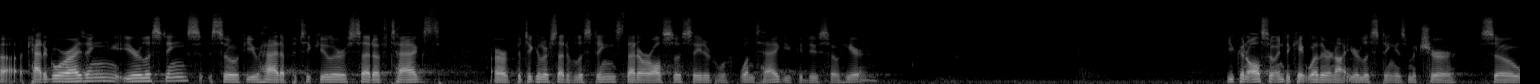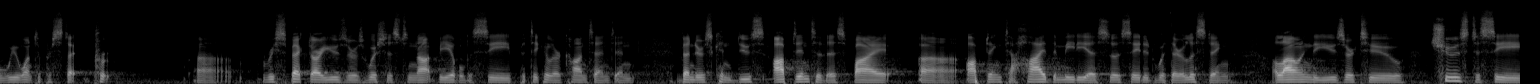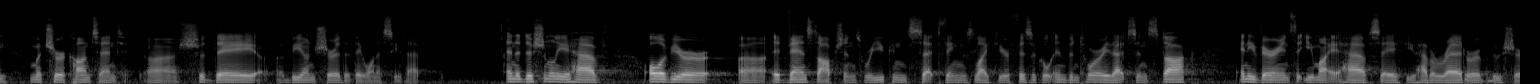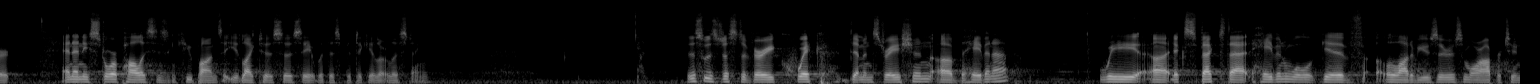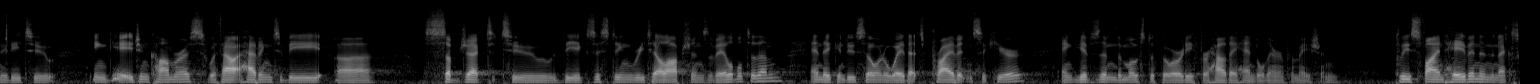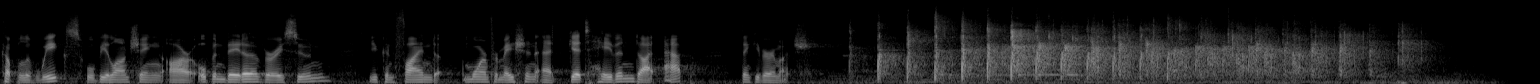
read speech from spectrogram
uh, categorizing your listings. So if you had a particular set of tags or a particular set of listings that are also associated with one tag, you could do so here. You can also indicate whether or not your listing is mature. So we want to uh, respect our users' wishes to not be able to see particular content, and vendors can do opt into this by uh, opting to hide the media associated with their listing, allowing the user to choose to see mature content uh, should they be unsure that they want to see that. And additionally, you have all of your uh, advanced options where you can set things like your physical inventory that's in stock, any variants that you might have, say if you have a red or a blue shirt, and any store policies and coupons that you'd like to associate with this particular listing. This was just a very quick demonstration of the Haven app. We uh, expect that Haven will give a lot of users more opportunity to engage in commerce without having to be uh, subject to the existing retail options available to them, and they can do so in a way that's private and secure and gives them the most authority for how they handle their information. Please find Haven in the next couple of weeks. We'll be launching our open beta very soon. You can find more information at gethaven.app. Thank you very much.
